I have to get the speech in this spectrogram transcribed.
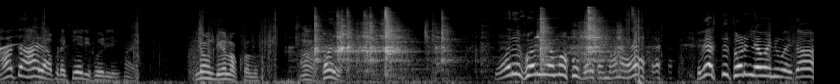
હા તો હાલ આપણે કેરી ફોરી લઈ લો ડેલો ખોલો. હા ખોલ. કેરી ફોરી એમાં શું ભાઈ મને રેસ્તી થોડી લેવાની હોય કા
